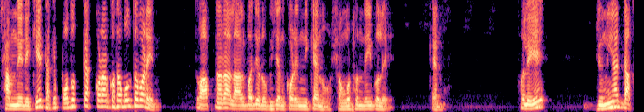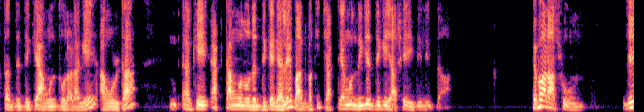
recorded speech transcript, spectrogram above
সামনে রেখে তাকে পদত্যাগ করার কথা বলতে পারেন? তো আপনারা লালবাজার অভিযান করেননি কেন? সংগঠন নেই বলে কেন? ফলে জুনিয়র ডাক্তারদের দিকে আঙুল তোলার আগে আঙুলটা আর কি একটা আঙুল ওদের দিকে গেলে বাদ বাকি চারটে আঙুল নিজের দিকেই আসে এই দিলীপ দা এবার আসুন যে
